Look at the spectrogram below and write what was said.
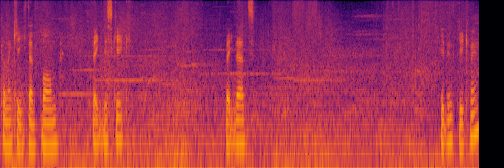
Gonna kick that bomb. Fake this kick. Fake that. He didn't kick me.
